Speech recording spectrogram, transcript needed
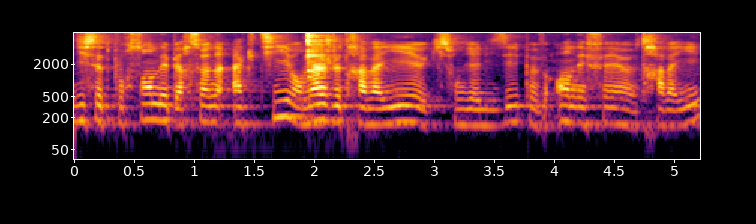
17% euh, des personnes actives en âge de travailler euh, qui sont dialysées peuvent en effet travailler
